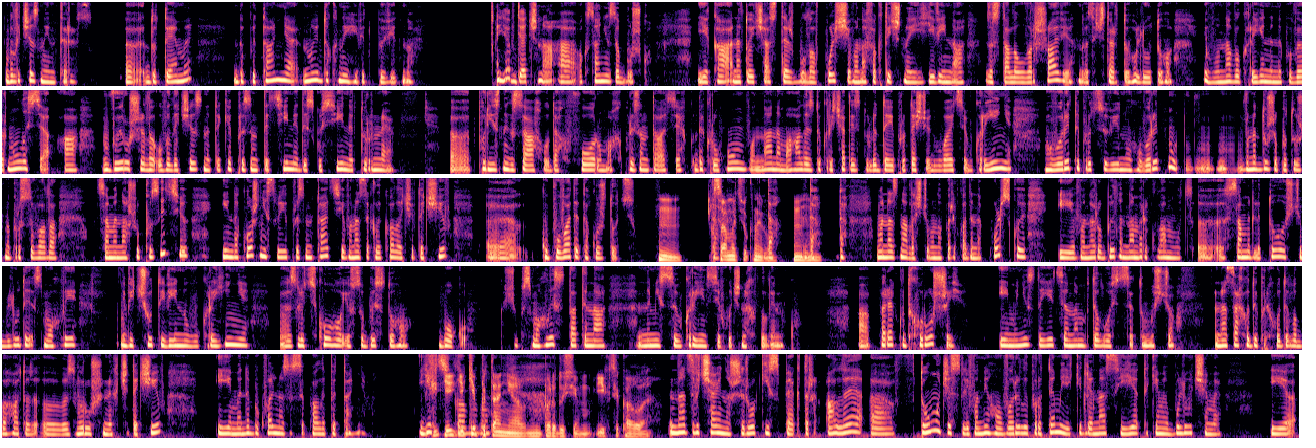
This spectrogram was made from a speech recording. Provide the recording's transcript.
Величезний інтерес е, до теми, до питання, ну і до книги відповідно. Я вдячна Оксані Забушко яка на той час теж була в Польщі. Вона фактично її війна застала у Варшаві 24 лютого, і вона в Україну не повернулася, а вирушила у величезне таке презентаційне дискусійне турне. Е, по різних заходах, форумах, презентаціях, де кругом вона намагалась докричатись до людей про те, що відбувається в Україні, говорити про цю війну, говорити. Ну, вона дуже потужно просувала саме нашу позицію, і на кожній своїй презентації вона закликала читачів е, купувати також доцю. Хм. Саме цю книгу. Да, угу. да, да. Вона знала, що воно перекладено польською, і вона робила нам рекламу е, саме для того, щоб люди змогли відчути війну в Україні е, з людського і особистого боку, щоб змогли стати на, на місце українців, хоч на хвилинку. А переклад хороший, і мені здається, нам вдалося це, тому що на заходи приходило багато е, зворушених читачів, і мене буквально засипали питаннями. Їх цікавило. Які питання передусім їх цікавили? Надзвичайно широкий спектр, але е, в тому числі вони говорили про теми, які для нас є такими болючими. І е,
